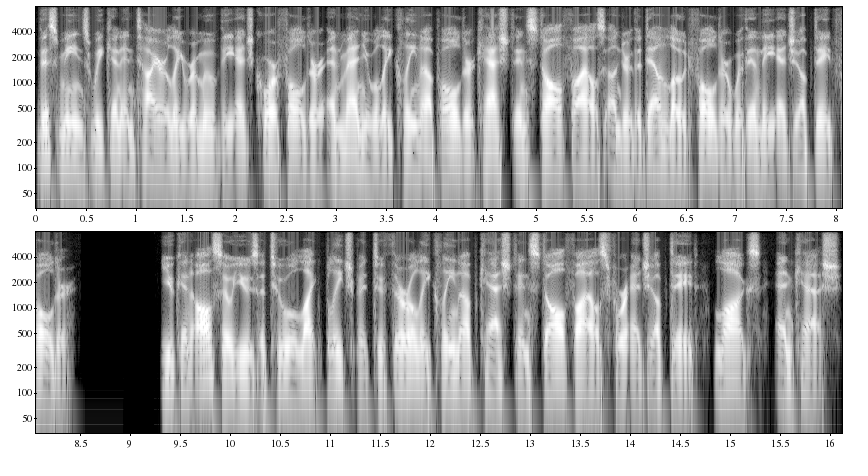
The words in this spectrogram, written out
This means we can entirely remove the Edge core folder and manually clean up older cached install files under the download folder within the Edge update folder. You can also use a tool like BleachBit to thoroughly clean up cached install files for Edge update, logs, and cache.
